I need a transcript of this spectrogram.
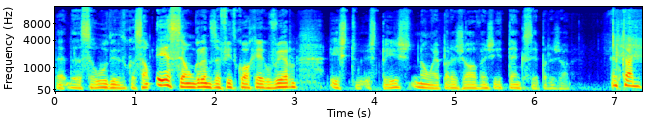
da, da, saúde e da educação. Esse é um grande desafio de qualquer governo. Isto, este país não é para jovens e tem que ser para jovens. António.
